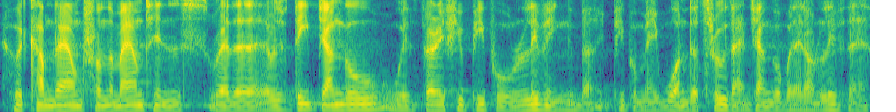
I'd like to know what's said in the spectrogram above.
who had come down from the mountains where the, there was deep jungle with very few people living, but people may wander through that jungle, but they don't live there.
